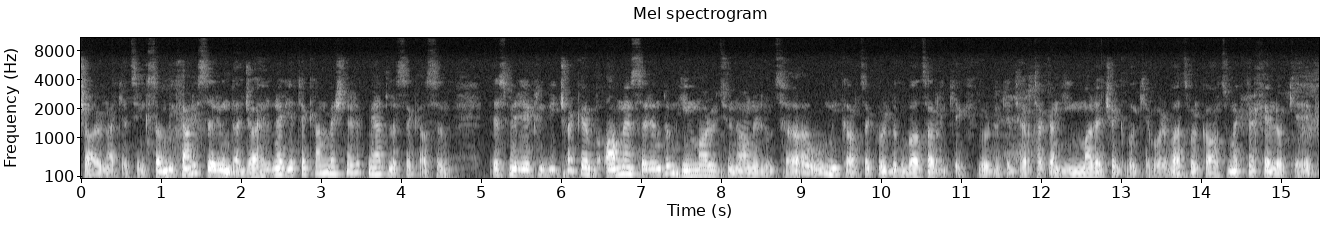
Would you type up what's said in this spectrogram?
շարունակեցինք։ Սա մի քանի սերունդ է, ջահելներ եթե կան մեջները, մի հատ լսեք ասեն, Այս մեր երկրի վիճակը ամեն սերնդում հիմարություն անելուց է ու մի կարծեք որ դուք բացառիկ եք, որ դուք այդ հերթական հիմարը չեք ողջևորված, որ կարծում եք թե խելոք եք,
